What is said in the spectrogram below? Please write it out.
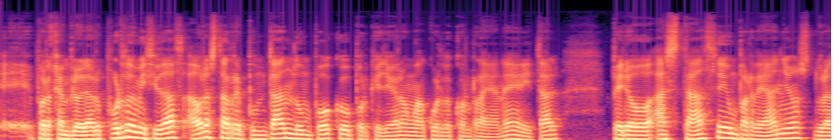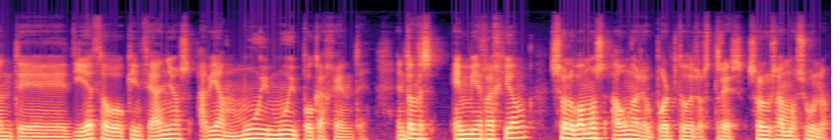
eh, por ejemplo, el aeropuerto de mi ciudad ahora está repuntando un poco porque llegaron a un acuerdo con Ryanair y tal, pero hasta hace un par de años, durante 10 o 15 años, había muy, muy poca gente. Entonces, en mi región solo vamos a un aeropuerto de los tres, solo usamos uno.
